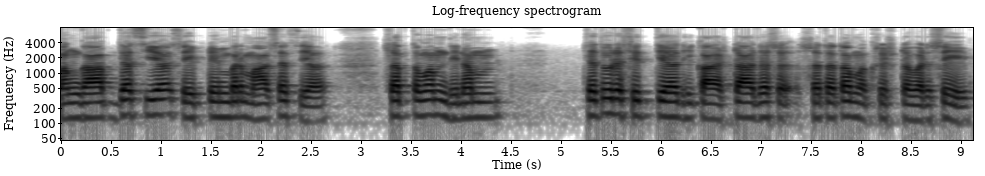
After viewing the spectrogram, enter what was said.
वंगाब्दस्य सेप्टेम्बर मासस्य सप्तमं दिनं चतुरशीत्यधिकाष्टादशतम ख्रीष्टवर्षे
